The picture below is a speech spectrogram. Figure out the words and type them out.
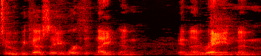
too because they worked at night and in the rain and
